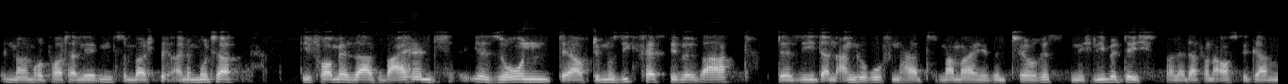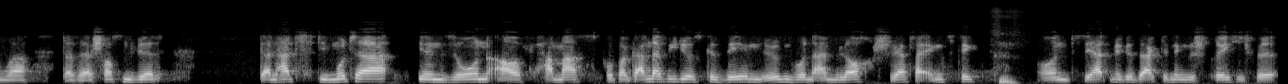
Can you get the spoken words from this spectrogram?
in meinem Reporterleben. Zum Beispiel eine Mutter, die vor mir saß, weinend, ihr Sohn, der auf dem Musikfestival war, der sie dann angerufen hat, Mama, hier sind Terroristen, ich liebe dich, weil er davon ausgegangen war, dass er erschossen wird. Dann hat die Mutter ihren Sohn auf Hamas Propagandavideos gesehen, irgendwo in einem Loch, schwer verängstigt. Hm. Und sie hat mir gesagt in dem Gespräch, ich will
